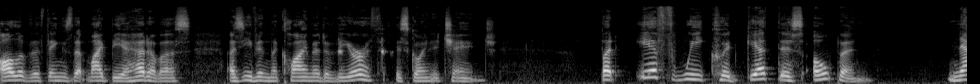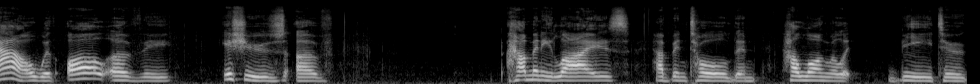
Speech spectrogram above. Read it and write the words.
all of the things that might be ahead of us as even the climate of the earth is going to change. But if we could get this open now with all of the issues of how many lies have been told and how long will it be to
